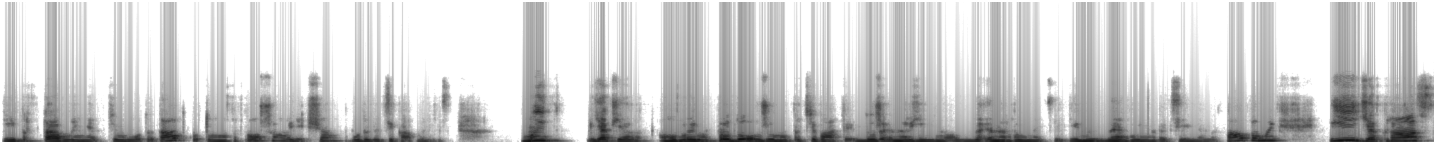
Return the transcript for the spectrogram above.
і представлення цього додатку, тому запрошуємо, якщо буде зацікавленість. Ми, як я говорила, продовжуємо працювати дуже енергійно з енергоінноваційними хабами, і якраз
